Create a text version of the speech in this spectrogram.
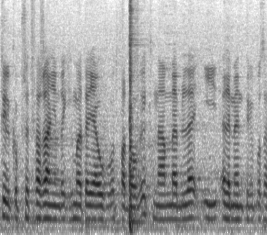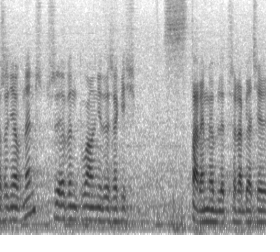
tylko przetwarzaniem takich materiałów odpadowych na meble i elementy wyposażenia wnętrz, czy ewentualnie też jakieś stare meble przerabiacie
